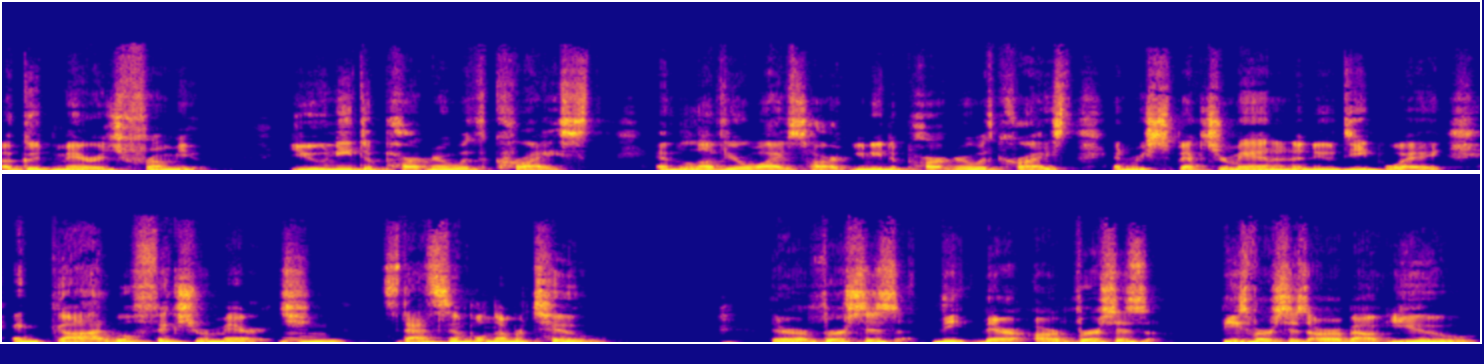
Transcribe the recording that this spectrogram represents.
a good marriage from you. You need to partner with Christ and love your wife's heart. You need to partner with Christ and respect your man in a new, deep way, and God will fix your marriage. Hmm. It's that simple. Number two, there are verses. The, there are verses. These verses are about you,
